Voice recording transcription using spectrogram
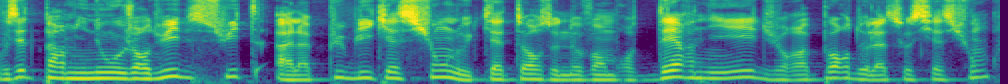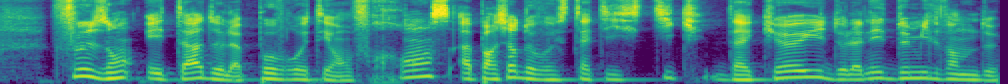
Vous êtes parmi nous aujourd'hui suite à la publication le 14 novembre dernier du rapport de l'association faisant état de la pauvreté en France à partir de vos statistiques d'accueil de l'année 2022.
